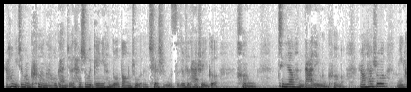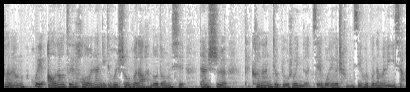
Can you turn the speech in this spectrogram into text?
然后你这门课呢，我感觉它是会给你很多帮助的，确实如此。就是它是一个很信息量很大的一门课嘛。然后他说你可能会熬到最后，那你就会收获到很多东西，但是它可能就比如说你的结果那个成绩会不那么理想。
